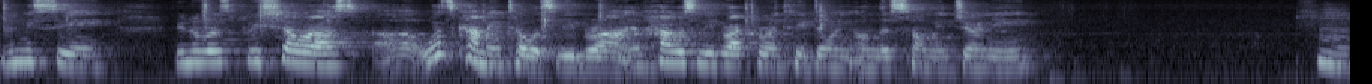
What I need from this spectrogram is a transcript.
Let me see. Universe, please show us uh, what's coming towards Libra and how is Libra currently doing on the soulmate journey. Hmm.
